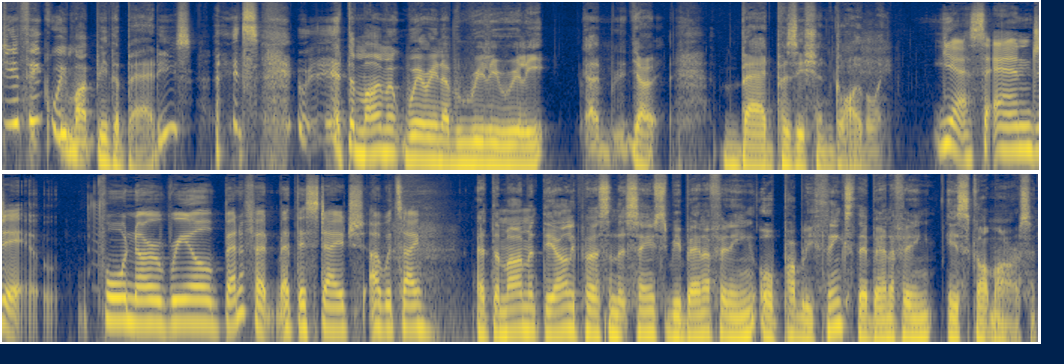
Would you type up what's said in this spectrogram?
do you think we might be the baddies? It's at the moment we're in a really, really, uh, you know, bad position globally. Yes, and for no real benefit at this stage, I would say. At the moment, the only person that seems to be benefiting, or probably thinks they're benefiting, is Scott Morrison.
